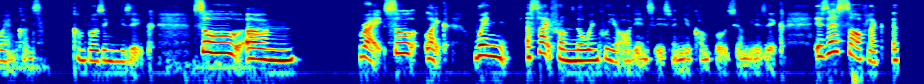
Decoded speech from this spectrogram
when cons- composing music. So, um, right. So, like when aside from knowing who your audience is when you compose your music, is there sort of like a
